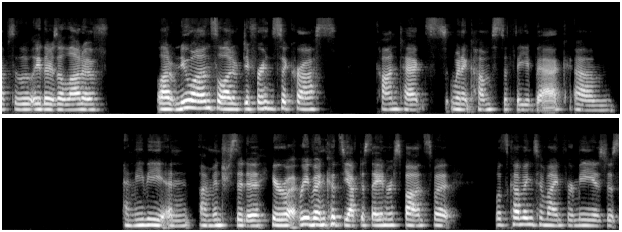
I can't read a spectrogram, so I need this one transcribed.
absolutely there's a lot of a lot of nuance, a lot of difference across contexts when it comes to feedback. Um, and maybe, and I'm interested to hear what Reba and Kutsi have to say in response, but what's coming to mind for me is just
